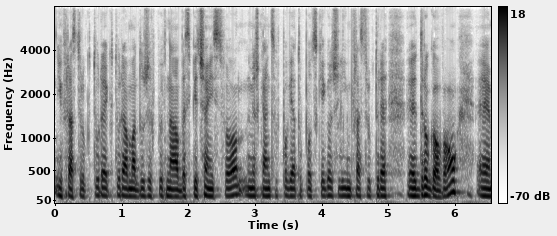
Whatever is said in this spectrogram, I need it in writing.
infrastrukturę która ma duży wpływ na bezpieczeństwo mieszkańców powiatu płockiego, czyli infrastrukturę e, drogową. E,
